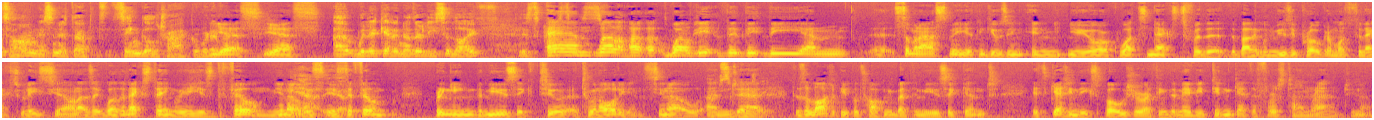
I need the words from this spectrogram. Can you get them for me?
song, isn't it? That single track or whatever. Yes, yes. Uh, will it get another Lisa live? Is Um, well, uh, uh, the well, movie? the the the, the um, uh, someone asked me, I think it was in, in New York, what's next for the the Ballymun Mm. music program? What's the next release? You know, and I was like, well, the next thing really is the film. You know, Yeah, is, is yeah. the film bringing the music to to an audience. You know, and uh, there's a lot of people talking about the music and. It's getting the exposure I think that maybe it didn't get the first time round, you know.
